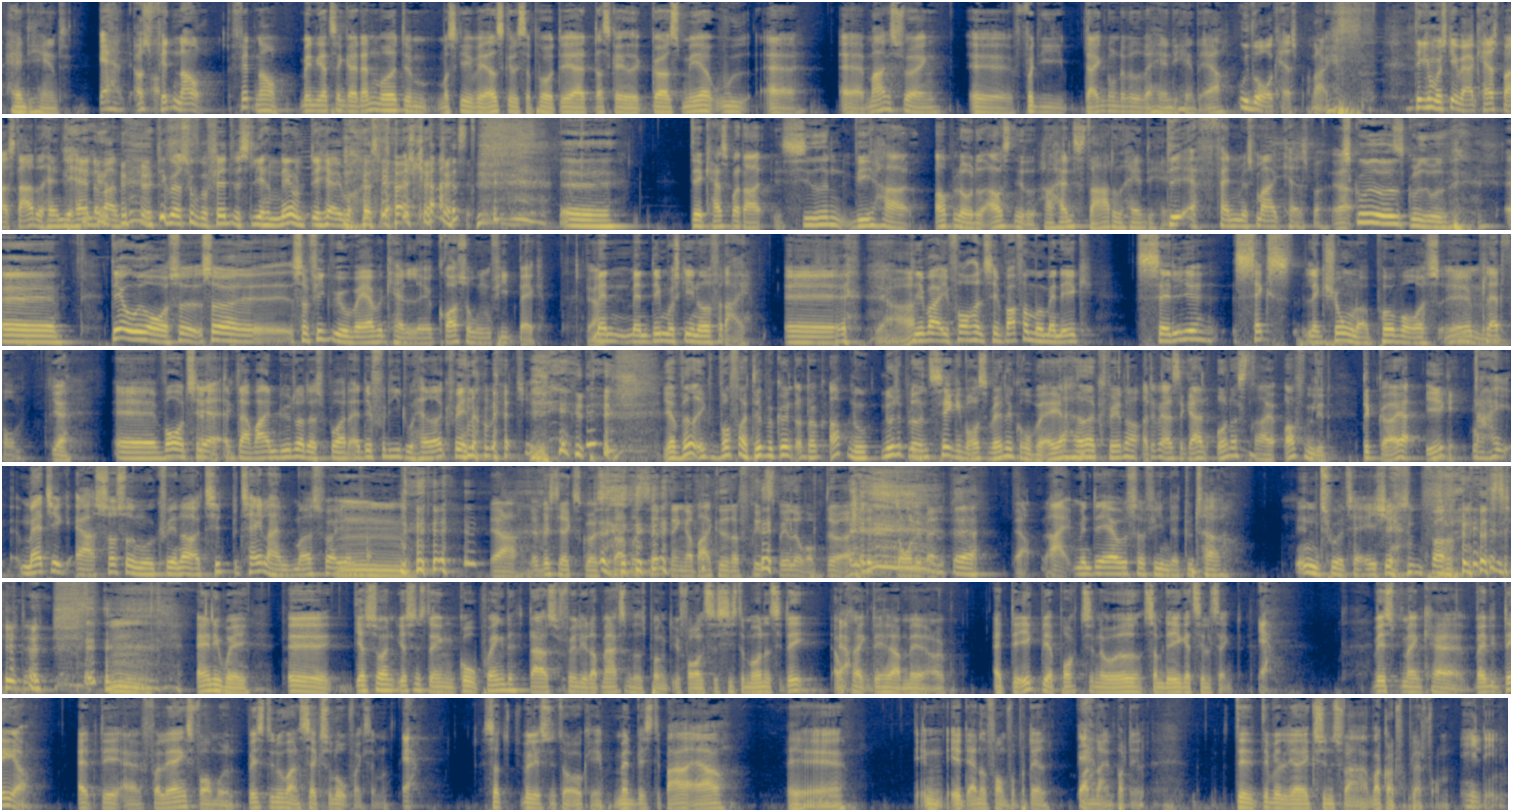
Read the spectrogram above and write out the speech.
Handy hand. Ja, det er også fedt navn. Fedt navn. Men jeg tænker, en anden måde, det måske vil adskille sig på, det er, at der skal gøres mere ud af, af markedsføring, øh, fordi der er ikke nogen, der ved, hvad handy hand er. Udover Kasper. Nej. Det kan måske være, at Kasper har startet Hand. og var- Det kunne være super fedt, hvis lige han nævnt det her i vores podcast. øh, Det er Kasper, der siden vi har uploadet afsnittet, har han startet handy hand. det er fandme smart, Kasper. Ja. Skud ud. Skud ud. Øh, derudover, så, så, så fik vi jo, hvad jeg vil kalde øh, gråzonen feedback. Ja. Men, men det er måske noget for dig. Øh, Ja. Det var i forhold til, hvorfor må man ikke sælge seks lektioner på vores mm. øh, platform? Ja. Øh, hvor til, at der var en lytter, der spurgte, er det fordi, du hader kvinder, Magic? Jeg ved ikke, hvorfor det begyndt at dukke op nu. Nu er det blevet en ting i vores vennegruppe, at jeg hader kvinder, og det vil jeg altså gerne understrege offentligt. Det gør jeg ikke. Nej, Magic er så sød mod kvinder, og tit betaler han dem også for at hjælpe mm. Ja, jeg vidste, jeg ikke skulle have stoppet sætningen og bare givet dig frit spillerum. Det var et dårligt valg. Ja. Ja. Nej, men det er jo så fint, at du tager en tur til Asien for at se det. Anyway, øh, jeg, så en, jeg synes, det er en god pointe. Der er selvfølgelig et opmærksomhedspunkt i forhold til sidste måneds idé omkring ja. det her med, at, at det ikke bliver brugt til noget, som det ikke er tiltænkt. Ja. Hvis man kan validere, at det er for læringsformål, hvis det nu var en seksolog for eksempel, Ja. så vil jeg synes, det var okay. Men hvis det bare er øh, en, et andet form for bordel, Ja. online bordel, det, det vil jeg ikke synes var, var godt for platformen. Helt enig.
